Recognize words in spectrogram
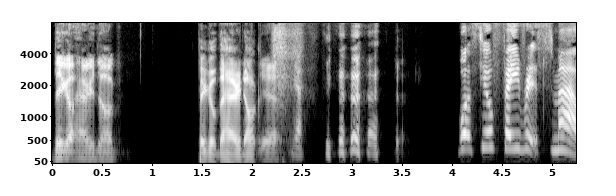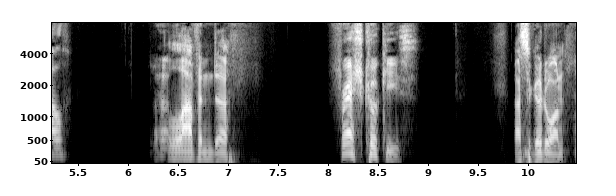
Big up Hairy Dog. Big up the hairy dog. Yeah. Yeah. What's your favourite smell? Lavender. Fresh cookies. That's a good one.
